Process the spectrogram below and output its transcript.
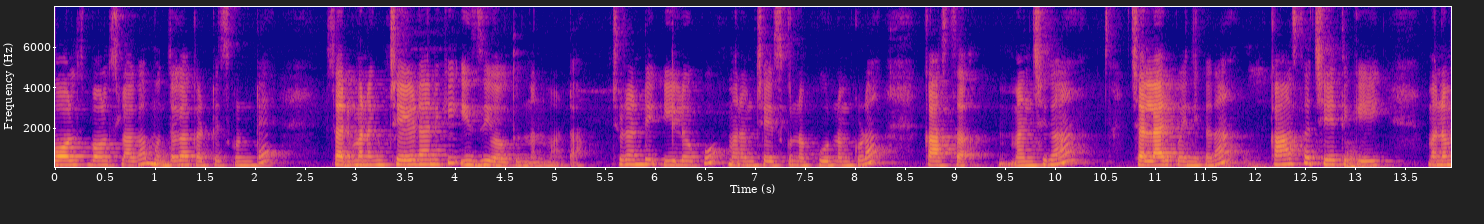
బాల్స్ బాల్స్ లాగా ముద్దగా కట్టేసుకుంటే సరే మనం చేయడానికి ఈజీ అవుతుందన్నమాట. చూడండి ఈలోపు మనం చేసుకున్న పూర్ణం కూడా కాస్త మంచిగా చల్లారిపోయింది కదా. కాస్త చేతికి మనం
